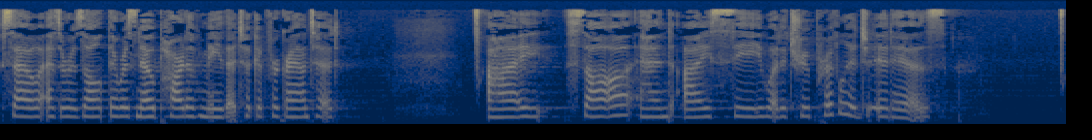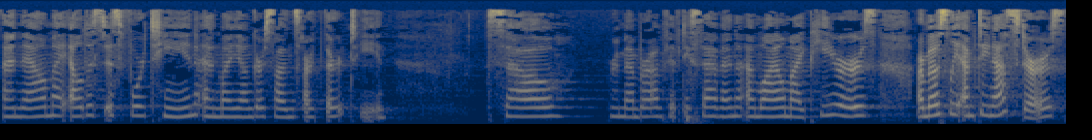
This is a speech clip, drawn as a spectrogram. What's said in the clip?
So as a result, there was no part of me that took it for granted. I saw and I see what a true privilege it is. And now my eldest is 14 and my younger sons are 13. So remember I'm 57 and while my peers are mostly empty nesters,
